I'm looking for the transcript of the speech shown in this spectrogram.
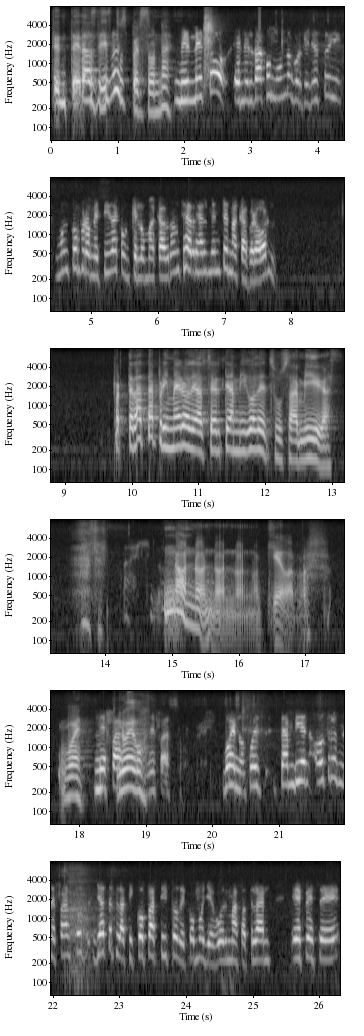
te enteras de estos personajes? me meto en el bajo mundo porque yo estoy muy comprometida con que lo macabrón sea realmente macabrón. Trata primero de hacerte amigo de sus amigas. No, no, no, no, no, qué horror. Bueno, Nefasto, luego. nefasto. Bueno, pues también otros nefastos, ya te platicó Patito de cómo llegó el Mazatlán FC,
